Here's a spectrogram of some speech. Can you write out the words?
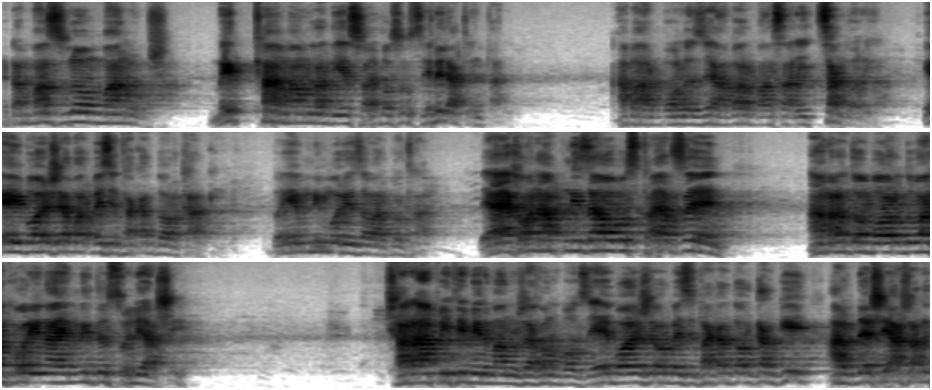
এটা মাজলুম মানুষ, মিথ্যা মামলা দিয়ে ছয় বছর ছেলে রাখেন তার। আবার বলে যে আবার বাঁচার ইচ্ছা করে। এই বয়সে আবার বেঁচে থাকার দরকার কি? তো এমনি মরে যাওয়ার কথা। এখন আপনি যা অবস্থায় আছেন, আমরা তো বর দোয়া করি না, এমনিতে চলে আসি। সারা পৃথিবীর মানুষ এখন বলছে এই বয়সে ওর বেশি থাকার দরকার কি? আর দেশে আসারই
